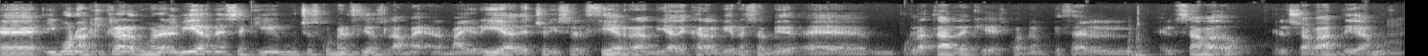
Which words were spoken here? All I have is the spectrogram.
Eh, y bueno, aquí claro, como era el viernes, aquí muchos comercios, la, mayoría, de hecho, ni se cierran ya de cara al viernes eh, por la tarde, que es cuando empieza el, el sábado, el Shabbat, digamos,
